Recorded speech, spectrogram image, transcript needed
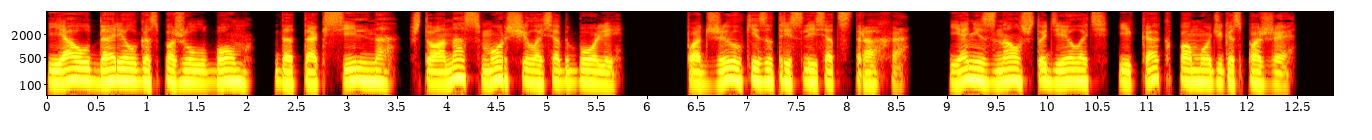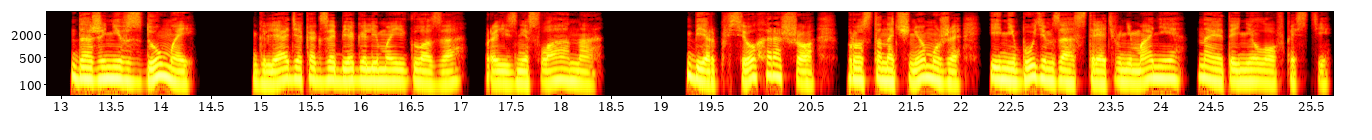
Я ударил госпожу лбом, да так сильно, что она сморщилась от боли. Поджилки затряслись от страха. Я не знал, что делать и как помочь госпоже. «Даже не вздумай!» Глядя, как забегали мои глаза, произнесла она. «Берг, все хорошо, просто начнем уже и не будем заострять внимание на этой неловкости.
